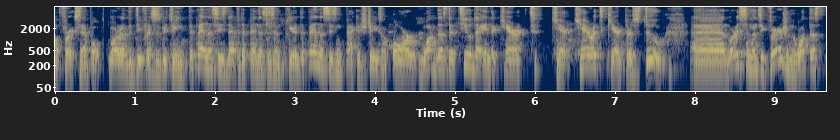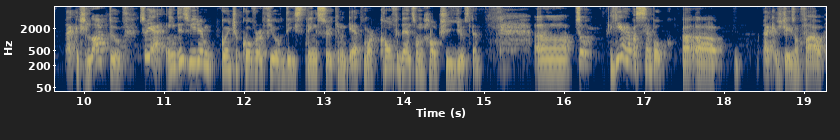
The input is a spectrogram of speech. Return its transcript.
uh, for example, what are the differences between dependencies, dev dependencies, and peer dependencies in package.json? Or what does the tilde and the caret, caret characters do? And what is semantic version? What does package lock do? So yeah, in this video, I'm going to cover a few of these things so you can get more confidence on how to use them. Uh, so here I have a sample uh, uh, package.json file,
